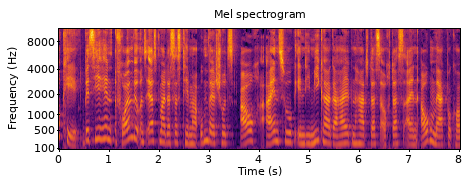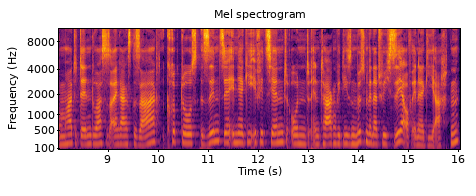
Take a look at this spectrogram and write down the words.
Okay, bis hierhin freuen wir uns erstmal, dass das Thema Umweltschutz auch Einzug in die Mika gehalten hat, dass auch das ein Augenmerk bekommen hat, denn du hast es eingangs gesagt, Kryptos sind sehr energieeffizient und in Tagen wie diesen müssen wir natürlich sehr auf Energie achten.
